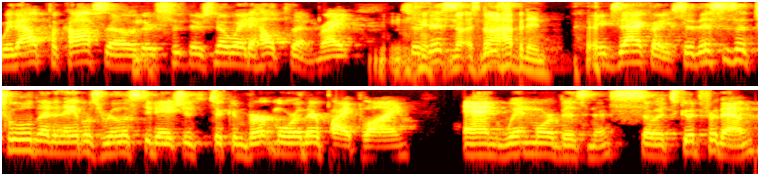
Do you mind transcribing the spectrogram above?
without Pacaso, there's there's no way to help them, right? So this no, it's not this, happening. exactly. So this is a tool that enables real estate agents to convert more of their pipeline and win more business. So it's good for them,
